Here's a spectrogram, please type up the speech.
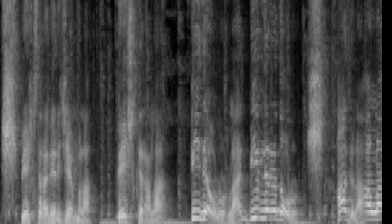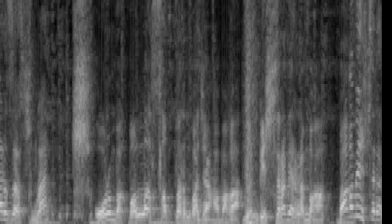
Şşş 5 lira vereceğim la? 5 lira la. Bir de olur lan. 1 lira da olur. Şşş. Hadi la Allah rızası için lan. Şşş. Oğlum bak vallahi saplarım bacağına bak ha. 5 lira ver lan bana. Bana 5 lira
